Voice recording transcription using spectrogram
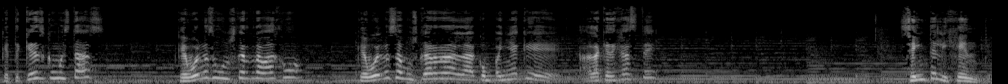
¿Que te quedes como estás? ¿Que vuelvas a buscar trabajo? ¿Que vuelvas a buscar a la compañía que, a la que dejaste? Sé inteligente,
